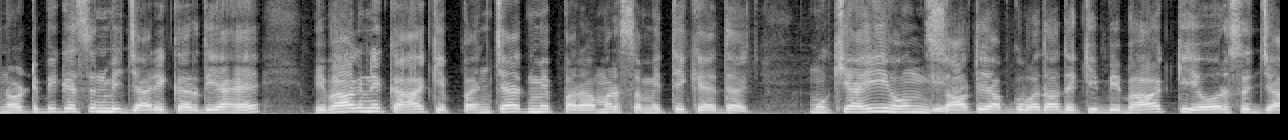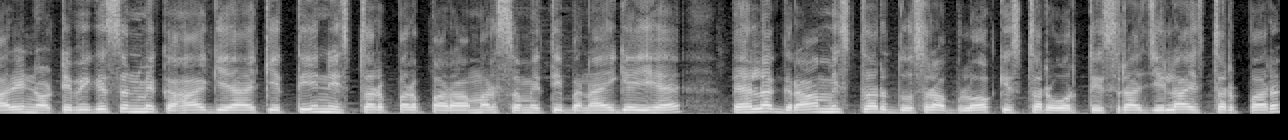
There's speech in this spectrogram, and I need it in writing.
नोटिफिकेशन भी जारी कर दिया है। विभाग ने कहा कि पंचायत में परामर्श समिति के अध्यक्ष मुखिया ही होंगे। साथ ही आपको बता दें कि विभाग की ओर से जारी नोटिफिकेशन में कहा गया है कि तीन स्तर पर परामर्श समिति बनाई गई है। पहला ग्राम स्तर, दूसरा ब्लॉक स्तर और तीसरा जिला स्तर पर।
